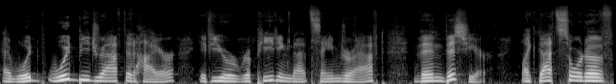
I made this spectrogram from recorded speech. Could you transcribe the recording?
and would would be drafted higher if you were repeating that same draft than this year. Like that's sort of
